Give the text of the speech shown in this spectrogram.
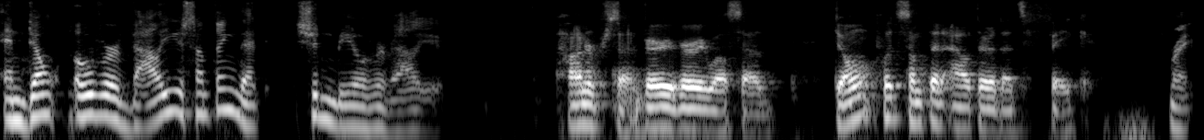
and don't overvalue something that shouldn't be overvalued. 100%. Very, very well said. Don't put something out there that's fake. Right.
